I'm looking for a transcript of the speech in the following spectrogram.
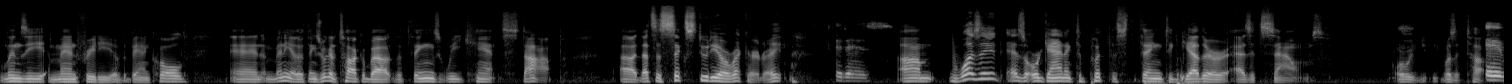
Lindsay Manfredi of the band Cold and many other things. We're going to talk about the things we can't stop. Uh, that's a sixth studio record, right? It is. Um, was it as organic to put this thing together as it sounds? Or was it tough? It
